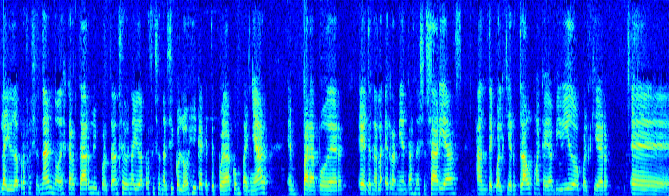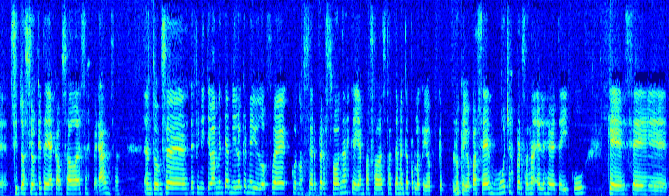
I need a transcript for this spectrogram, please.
la ayuda profesional, no descartar la importancia de una ayuda profesional psicológica que te pueda acompañar para poder eh, tener las herramientas necesarias ante cualquier trauma que hayas vivido, cualquier eh, situación que te haya causado desesperanza. Entonces, definitivamente a mí lo que me ayudó fue conocer personas que hayan pasado exactamente por lo que yo, lo que yo pasé, muchas personas LGBTIQ que se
